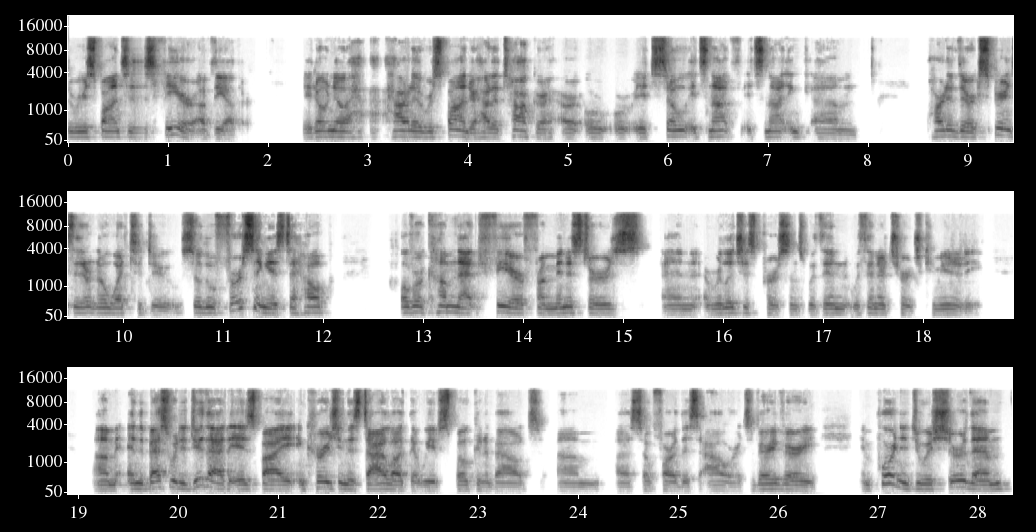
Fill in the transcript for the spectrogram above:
the response is fear of the other. They don't know how to respond or how to talk or, or, or, or it's so it's not it's not um, part of their experience. They don't know what to do. So the first thing is to help overcome that fear from ministers and religious persons within within a church community. Um, and the best way to do that is by encouraging this dialogue that we've spoken about um, uh, so far this hour. It's very very important to assure them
